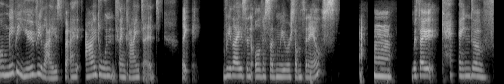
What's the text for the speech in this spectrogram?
well, maybe you realized, but I, I don't think I did. Like realizing all of a sudden we were something else Mm. Without kind of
